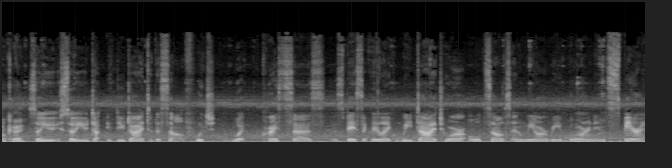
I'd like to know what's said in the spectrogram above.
Okay. so you so you die, you die to the self, which what Christ says is basically like we die to our old selves and we are reborn in spirit.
